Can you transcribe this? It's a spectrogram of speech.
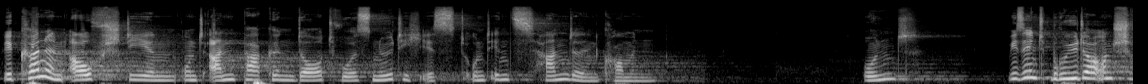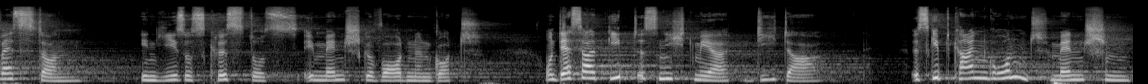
Wir können aufstehen und anpacken dort, wo es nötig ist und ins Handeln kommen. Und wir sind Brüder und Schwestern in Jesus Christus, im menschgewordenen Gott. Und deshalb gibt es nicht mehr die da, es gibt keinen Grund, Menschen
